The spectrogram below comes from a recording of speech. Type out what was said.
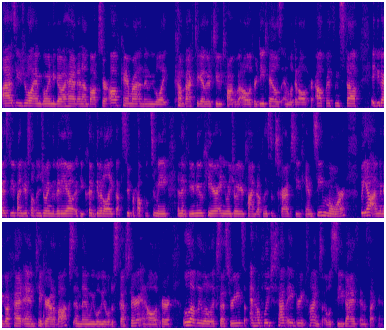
As usual, I'm going to go ahead and unbox her off camera and then we will like come back together to talk about all of her details and look at all of her outfits and stuff. If you guys do find yourself enjoying the video, if you could give it a like, that's super helpful to me. And then if you're new here and you enjoy your time, definitely subscribe so you can see more. But yeah, I'm to go ahead and take her out of box and then we will be able to discuss her and all of her lovely little accessories and hopefully just have a great time. So I will see you guys in a second.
